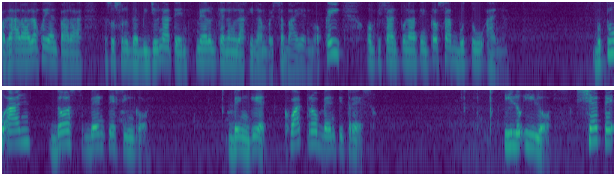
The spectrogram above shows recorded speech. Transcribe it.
pag-aaralan ko yan para sa susunod na video natin, meron ka ng lucky number sa bayan mo. Okay? Umpisahan po natin to sa Butuan. Butuan, 2.25. Benguet, 4.23. Iloilo, 7.1.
